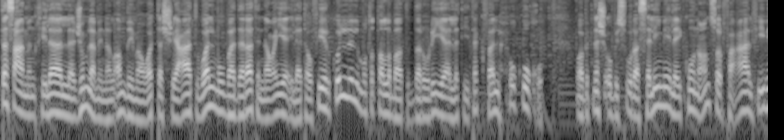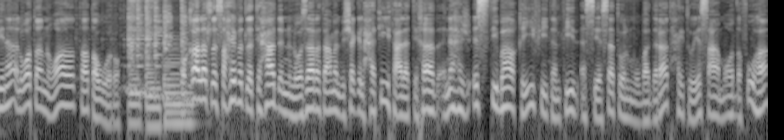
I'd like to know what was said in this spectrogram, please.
تسعى من خلال جملة من الأنظمة والتشريعات والمبادرات النوعية إلى توفير كل المتطلبات الضرورية التي تكفل حقوقه وبتنشئه بصورة سليمة ليكون عنصر فعال في بناء الوطن وتطوره. وقالت لصحيفة الاتحاد أن الوزارة تعمل بشكل حثيث على اتخاذ نهج استباقي في تنفيذ السياسات والمبادرات حيث يسعى موظفوها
